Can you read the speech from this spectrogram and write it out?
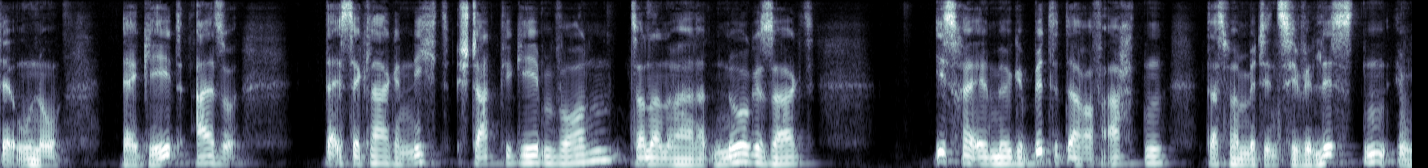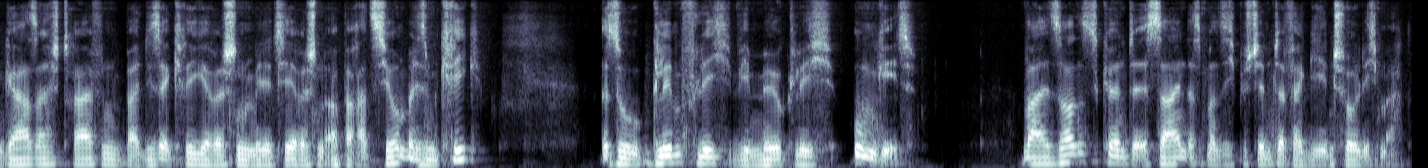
der UNO ergeht. Also da ist der Klage nicht stattgegeben worden, sondern man hat nur gesagt, Israel möge bitte darauf achten, dass man mit den Zivilisten im Gazastreifen bei dieser kriegerischen militärischen Operation, bei diesem Krieg, so glimpflich wie möglich umgeht. Weil sonst könnte es sein, dass man sich bestimmter Vergehen schuldig macht.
